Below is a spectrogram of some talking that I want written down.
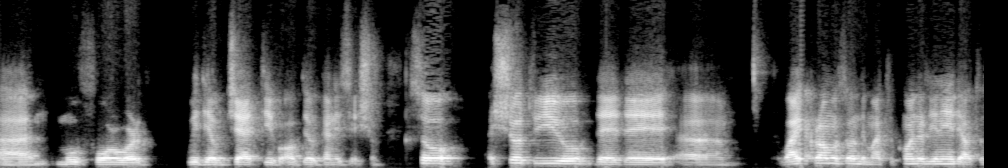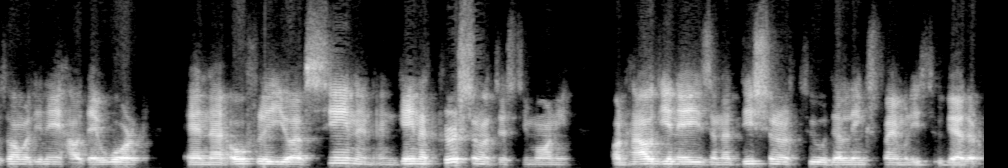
um, move forward with the objective of the organization. So I showed to you the, the um, Y chromosome, the mitochondrial DNA, the autosomal DNA, how they work. And uh, hopefully you have seen and, and gained a personal testimony on how DNA is an additional to the links families together.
